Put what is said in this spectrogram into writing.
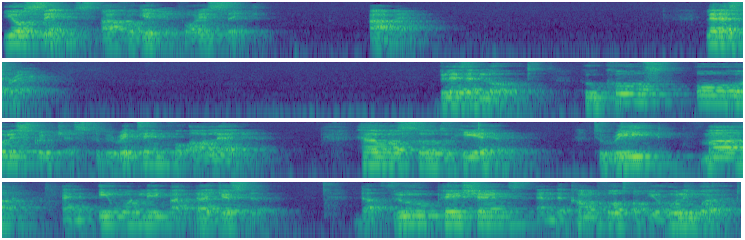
Your sins are forgiven for his sake. Amen. Let us pray. Blessed Lord, who calls all holy scriptures to be written for our learning, help us so to hear them to read, mark, and inwardly digest them, that through patience and the comfort of your holy word,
